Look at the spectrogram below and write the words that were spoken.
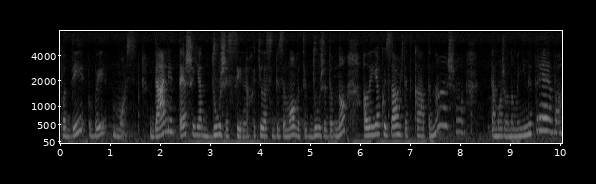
Подивимось. Далі те, що я дуже сильно хотіла собі замовити дуже давно, але якось завжди така, та на що? Та може воно мені не треба.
